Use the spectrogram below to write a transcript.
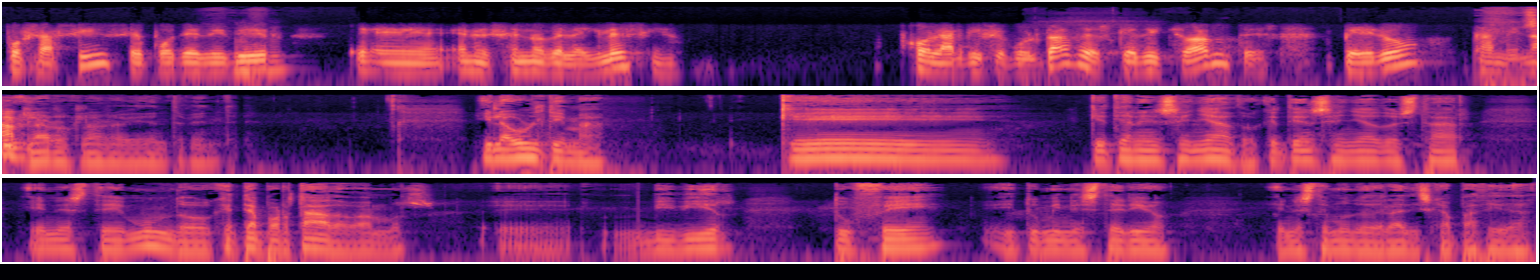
Pues así se puede vivir eh, en el seno de la Iglesia. con las dificultades que he dicho antes, pero caminando. Sí, claro, claro, evidentemente. Y la última, ¿qué, qué te han enseñado? ¿Qué te ha enseñado estar en este mundo? ¿Qué te ha aportado, vamos, eh, vivir tu fe y tu ministerio en este mundo de la discapacidad?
